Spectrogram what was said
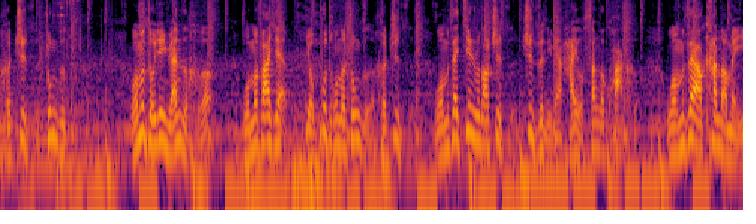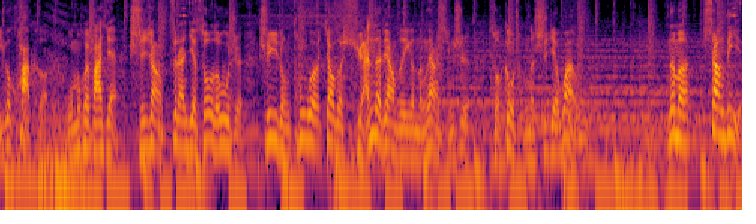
和质子、中子组成。我们走进原子核，我们发现有不同的中子和质子。我们再进入到质子，质子里面还有三个夸克。我们再要看到每一个夸克，我们会发现，实际上自然界所有的物质是一种通过叫做弦的这样子一个能量形式所构成的世界万物。那么，上帝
